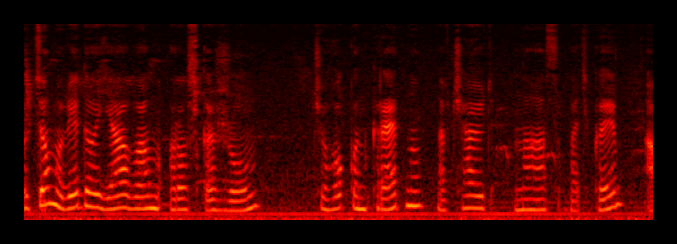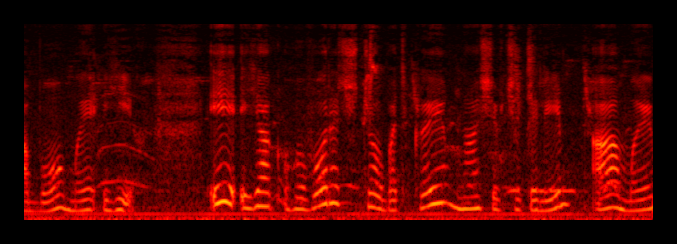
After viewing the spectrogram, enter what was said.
у цьому відео я вам розкажу, чого конкретно навчають нас батьки або ми їх. І як говорять, що батьки наші вчителі, а ми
